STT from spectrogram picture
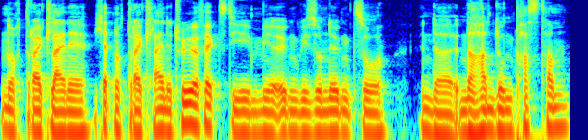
Noch drei kleine, ich hätte noch drei kleine Trigger-Effects, die mir irgendwie so nirgendwo in der, in der Handlung passt haben.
